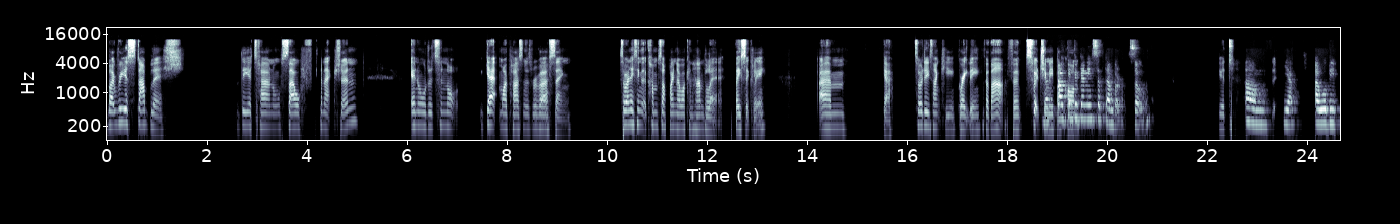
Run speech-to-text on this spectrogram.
like re-establish the eternal self connection in order to not get my plasmas reversing so anything that comes up, I know I can handle it, basically. Um, yeah. So I do thank you greatly for that, for switching We're me back on. again in September. So good. Um, yeah. I will be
